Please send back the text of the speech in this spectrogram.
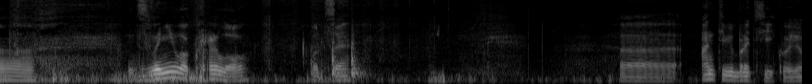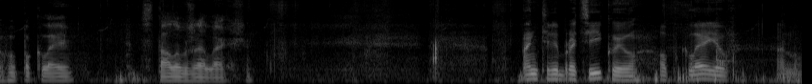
Е, Дзвеніло крило. Оце. Е, Антивібраційкою його поклеїв. Стало вже легше. Антивібраційкою обклеїв а ну,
